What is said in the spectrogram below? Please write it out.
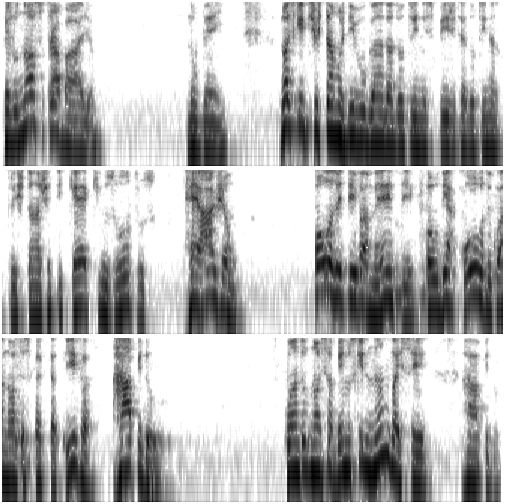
pelo nosso trabalho no bem, nós que estamos divulgando a doutrina espírita, a doutrina cristã, a gente quer que os outros reajam positivamente ou de acordo com a nossa expectativa rápido. Quando nós sabemos que não vai ser rápido.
